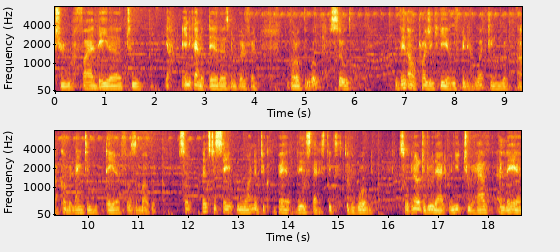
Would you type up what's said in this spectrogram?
to fire data to yeah any kind of data that has been verified from all over the world. So within our project here, we've been working with uh, COVID-19 data for Zimbabwe. So let's just say we wanted to compare these statistics to the world. So in order to do that, we need to have a layer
